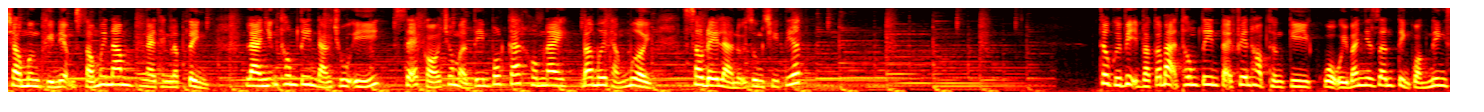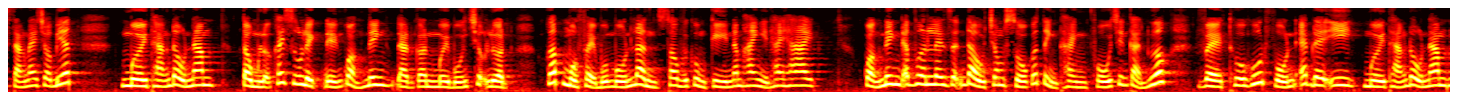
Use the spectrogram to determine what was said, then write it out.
chào mừng kỷ niệm 60 năm ngày thành lập tỉnh là những thông tin đáng chú ý sẽ có trong bản tin podcast hôm nay 30 tháng 10. Sau đây là nội dung chi tiết. Thưa quý vị và các bạn, thông tin tại phiên họp thường kỳ của Ủy ban nhân dân tỉnh Quảng Ninh sáng nay cho biết, 10 tháng đầu năm, tổng lượng khách du lịch đến Quảng Ninh đạt gần 14 triệu lượt, gấp 1,44 lần so với cùng kỳ năm 2022. Quảng Ninh đã vươn lên dẫn đầu trong số các tỉnh thành phố trên cả nước về thu hút vốn FDI 10 tháng đầu năm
